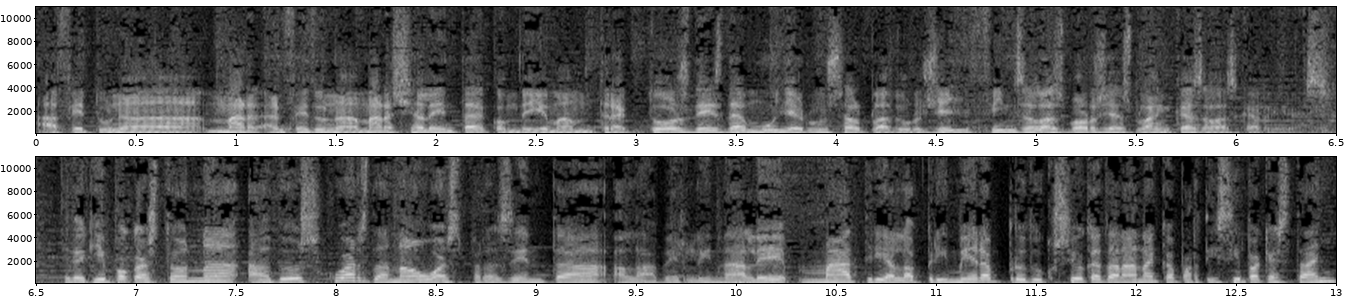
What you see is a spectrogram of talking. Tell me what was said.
Ha fet una mar... Han fet una marxa lenta, com dèiem, amb tractors des de Mollerussa, al Pla d'Urgell, fins a les Borges Blanques, a les Garrigues. I d'aquí poca estona, a dos quarts de nou, es presenta a la Berlinale Matria, la primera producció catalana que participa aquest any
